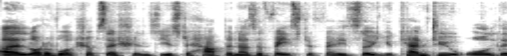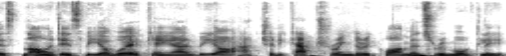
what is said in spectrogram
A lot of workshop sessions used to happen as a face to face. So you can do all this nowadays. We are working and we are actually capturing the requirements remotely.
